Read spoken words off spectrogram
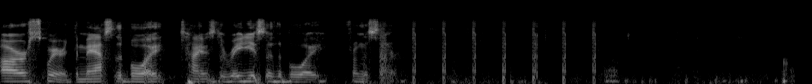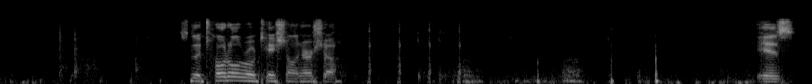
mr squared, the mass of the boy times the radius of the boy from the center. So the total rotational inertia is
